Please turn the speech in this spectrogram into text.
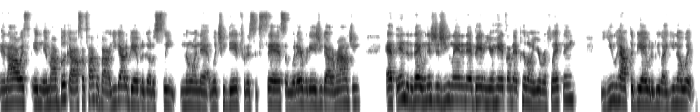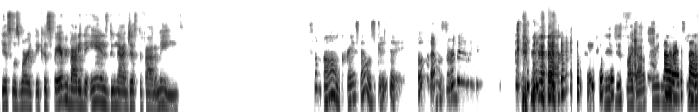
And I always in, in my book I also talk about you gotta be able to go to sleep knowing that what you did for the success or whatever it is you got around you at the end of the day, when it's just you laying in that bed and your head's on that pillow and you're reflecting, you have to be able to be like, you know what, this was worth it. Because for everybody, the ends do not justify the means. Come on, Chris, that was good. Oh, that was really, it's just like I've seen All right, so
